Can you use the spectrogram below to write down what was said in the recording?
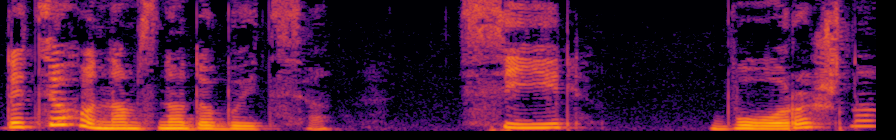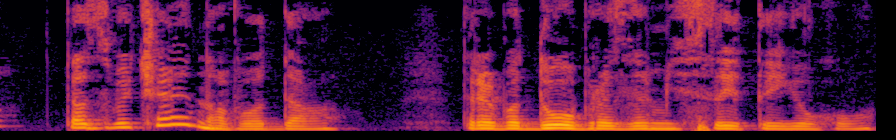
Для цього нам знадобиться сіль, борошно та звичайна вода. Треба добре замісити його.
